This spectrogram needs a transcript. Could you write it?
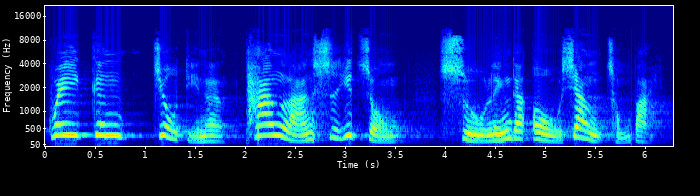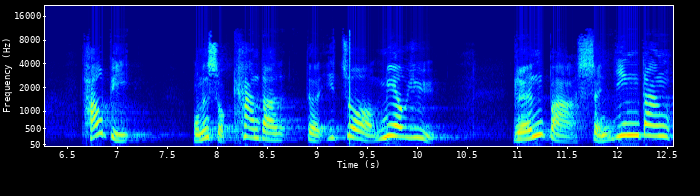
归根究底呢，贪婪是一种属灵的偶像崇拜，好比我们所看到的一座庙宇，人把神应当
